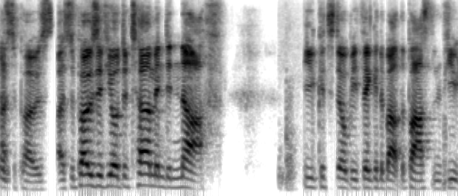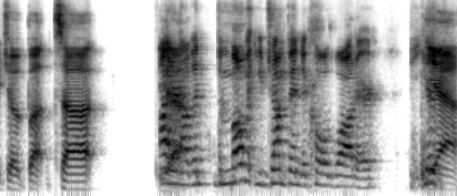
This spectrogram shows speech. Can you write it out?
i suppose i suppose if you're determined enough you could still be thinking about the past and future but uh I don't know. The, the moment you jump into cold water, you're, yeah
